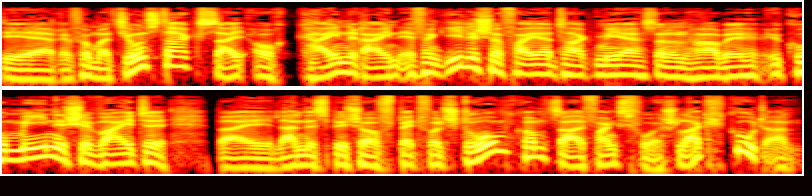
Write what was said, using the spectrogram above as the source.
Der Reformationstag sei auch kein rein evangelischer Feiertag mehr, sondern habe ökumenische Weite. Bei Landesbischof Bedford Strom kommt Saalfranks Vorschlag gut an.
